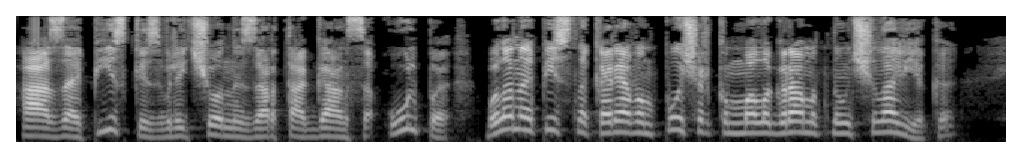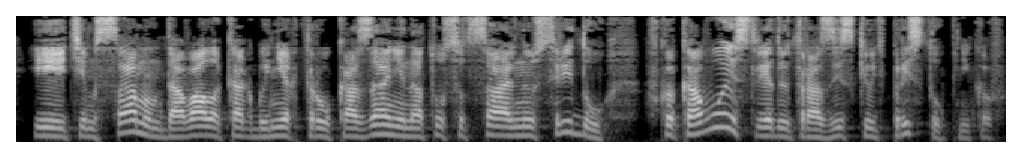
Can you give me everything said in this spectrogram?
а записка, извлеченная изо рта Ганса Ульпе, была написана корявым почерком малограмотного человека, и этим самым давала как бы некоторые указания на ту социальную среду, в каковой следует разыскивать преступников.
